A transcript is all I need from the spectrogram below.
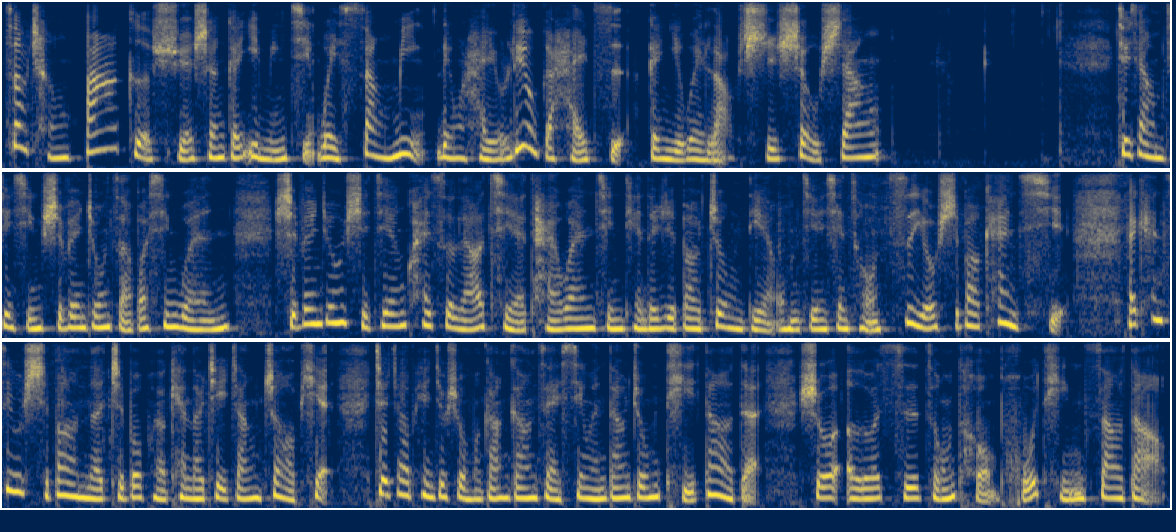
造成八个学生跟一名警卫丧命，另外还有六个孩子跟一位老师受伤。接下来我们进行十分钟早报新闻，十分钟时间快速了解台湾今天的日报重点。我们今天先从《自由时报》看起，来看《自由时报》呢，直播朋友看到这张照片，这照片就是我们刚刚在新闻当中提到的，说俄罗斯总统普亭遭到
